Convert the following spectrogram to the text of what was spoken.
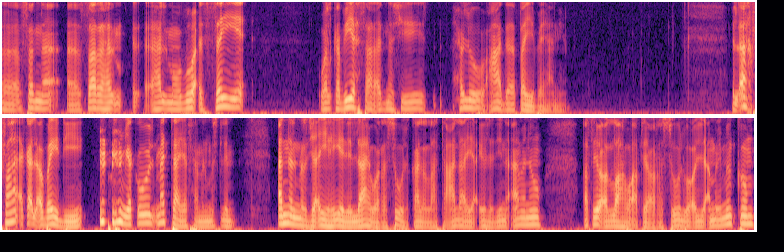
آه، صرنا آه، صار هالموضوع السيء والقبيح صار عندنا شيء حلو عادة طيبة يعني. الأخ فائق العبيدي يقول متى يفهم المسلم أن المرجعية هي لله والرسول. قال الله تعالى يا أيها الذين آمنوا أطيعوا الله وأطيعوا الرسول وأولي الأمر منكم.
